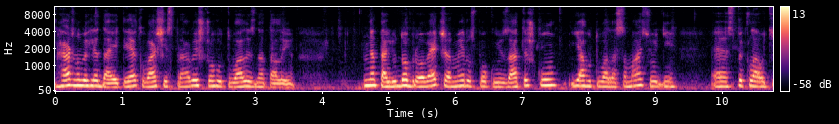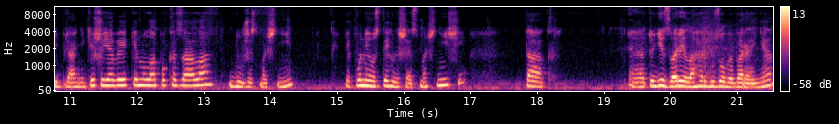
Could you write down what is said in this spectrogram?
Гарно виглядаєте, як ваші справи, що готували з Наталею. Наталю, доброго вечора, миру, спокою, затишку. Я готувала сама сьогодні. е, Спекла оті пряники, що я викинула, показала. Дуже смачні. Як вони остигли, ще смачніші. Так, е, тоді зварила гарбузове варення.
